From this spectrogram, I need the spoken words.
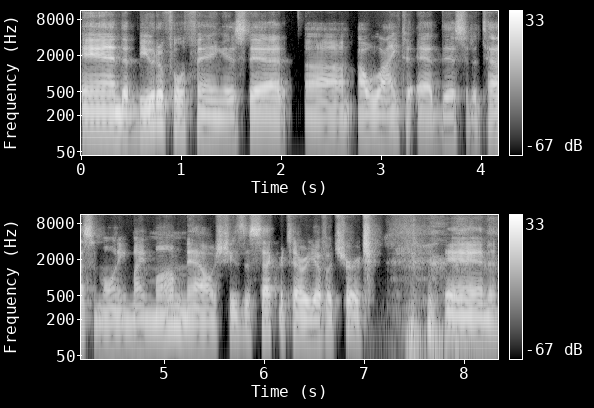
and the beautiful thing is that um, I would like to add this to the testimony. My mom now, she's the secretary of a church and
